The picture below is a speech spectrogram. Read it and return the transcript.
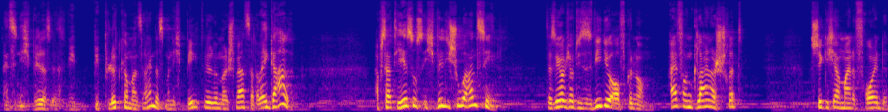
Wenn sie nicht will, das ist, wie, wie blöd kann man sein, dass man nicht beten will, wenn man Schmerz hat, aber egal. Ich habe gesagt, Jesus, ich will die Schuhe anziehen. Deswegen habe ich auch dieses Video aufgenommen. Einfach ein kleiner Schritt. Das schicke ich an meine Freunde.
